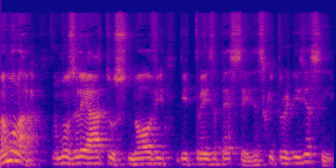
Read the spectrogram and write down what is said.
Vamos lá, vamos ler Atos 9, de 3 até 6. A escritura diz assim:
